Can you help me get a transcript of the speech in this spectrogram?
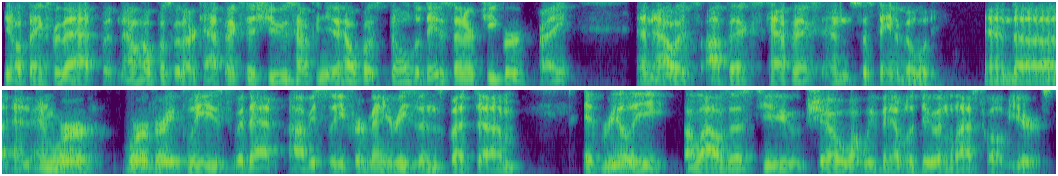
you know, thanks for that, but now help us with our CAPEX issues. How can you help us build a data center cheaper, right? And now it's opex, capex, and sustainability. And uh, and and we're we're very pleased with that, obviously for many reasons, but um, it really allows us to show what we've been able to do in the last 12 years.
